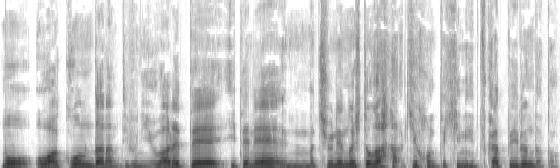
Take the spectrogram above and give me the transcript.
もうオワコンだなんていうふうに言われていてね、まあ、中年の人が 基本的に使っているんだと。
